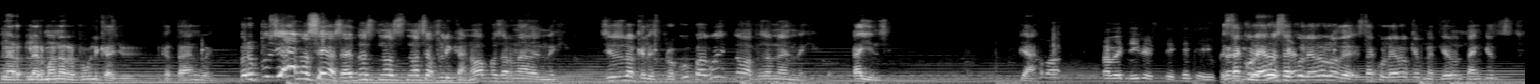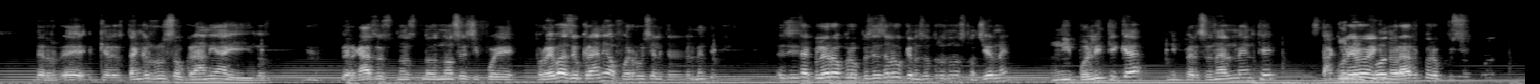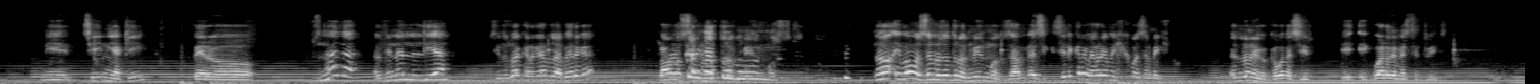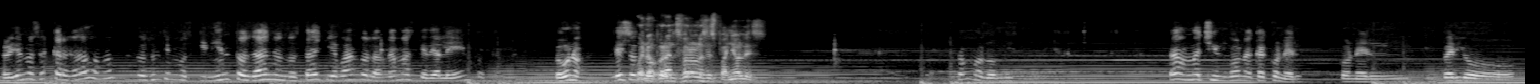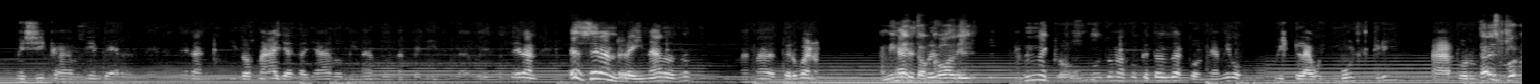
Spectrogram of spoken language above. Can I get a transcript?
La, la hermana República de Yucatán, güey. Pero pues ya, no sé, o sea, no, no, no se aflica, no va a pasar nada en México. Si eso es lo que les preocupa, güey, no va a pasar nada en México. Cállense. Ya. Va, a venir este, gente de Ucrania. Está culero, está culero lo de, está culero que metieron tanques eh, que los tanques rusos Ucrania y los vergazos, no, no, sé si fue pruebas de Ucrania o fue Rusia literalmente. Es está culero, pero pues es algo que a nosotros no nos concierne, ni política, ni personalmente. Está culero ignorar, pero pues ni, sí, ni aquí, pero pues nada, al final del día, si nos va a cargar la verga, vamos a ser nosotros mismos. No, y vamos a ser nosotros mismos. O sea, si, le carga la verga a México, va a ser México. Es lo único que voy a decir. Y, guarden este tweet pero ya nos ha cargado, ¿no? Los últimos 500 años nos está llevando las nada más que de aliento. Pero bueno, eso. Bueno, pero antes fueron los españoles. Somos lo mismo. Estamos más chingón acá con el, con el imperio mexica, bien verde. Eran, y los mayas allá dominando la península. Esos eran, esos eran reinados, ¿no? Mamadas, pero bueno. A mí me tocó. A mí me tocó, yo me acuerdo que todo con mi amigo Mulkri Ah, ¿Sabes por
